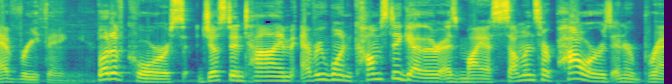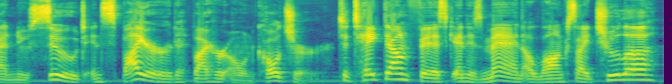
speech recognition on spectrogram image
everything. But of course, just in time, everyone comes together as Maya summons her powers in her brand new suit inspired by her own culture to take down Fisk and his men alongside Chula,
